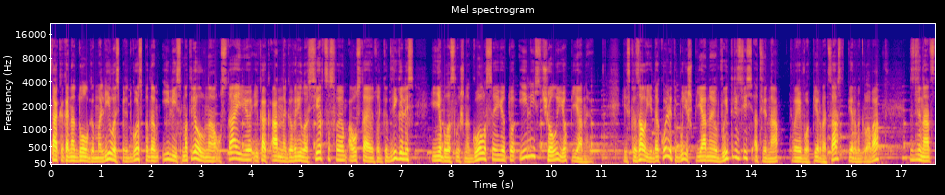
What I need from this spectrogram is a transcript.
Так как она долго молилась пред Господом, Илий смотрел на уста ее, и как Анна говорила в сердце своем, а уста ее только двигались, и не было слышно голоса ее, то Илий счел ее пьяную. И сказал ей, доколе ты будешь пьяную, вытрезвись от вина твоего. Первое царство, первая глава, с 12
